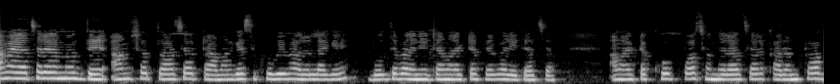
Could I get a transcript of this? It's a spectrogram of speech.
আমের আচারের মধ্যে আম সত্ত্ব আচারটা আমার কাছে খুবই ভালো লাগে। বলতে পারেন এটা আমার একটা ফেভারিট আচার। আমার একটা খুব পছন্দের আচার, কারণ টক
